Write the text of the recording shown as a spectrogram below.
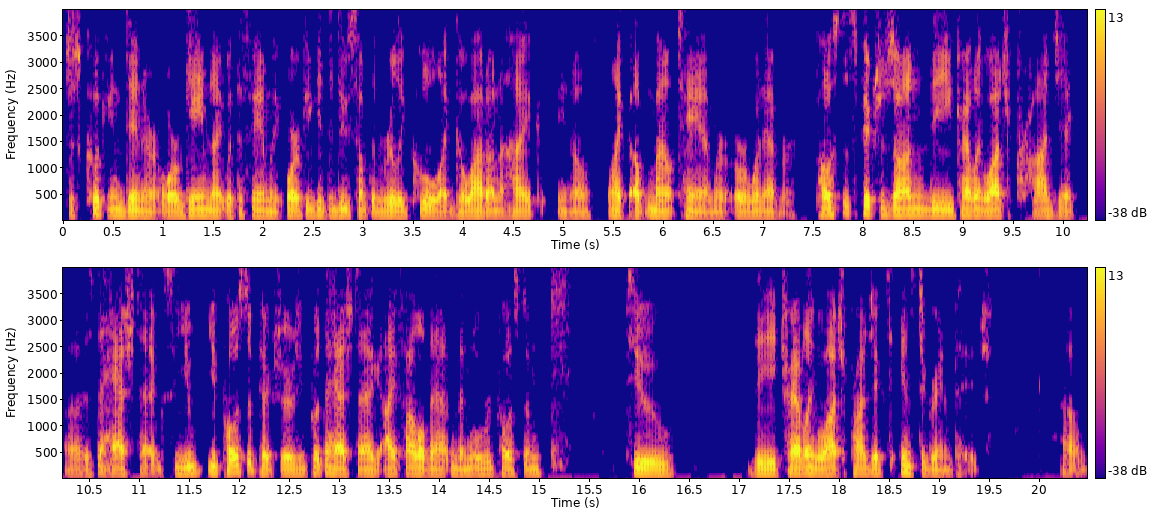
just cooking dinner or game night with the family, or if you get to do something really cool, like go out on a hike, you know, like up Mount Tam or, or whatever. Post its pictures on the Traveling Watch Project uh, is the hashtag. So you you post the pictures, you put the hashtag, I follow that, and then we'll repost them to the Traveling Watch Project's Instagram page. Um,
